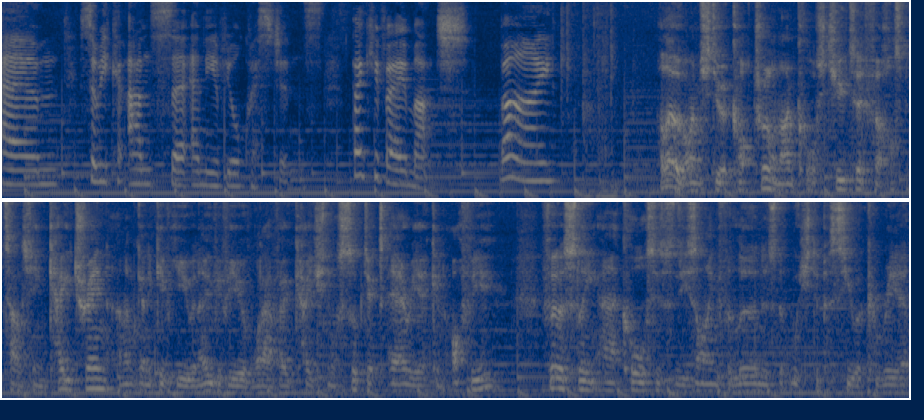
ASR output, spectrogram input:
um, so we can answer any of your questions. Thank you very much. Bye. Hello, I'm Stuart Cottrell and I'm course tutor for hospitality and catering and I'm going to give you an overview of what our vocational subject area can offer you. Firstly, our courses are designed for learners that wish to pursue a career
